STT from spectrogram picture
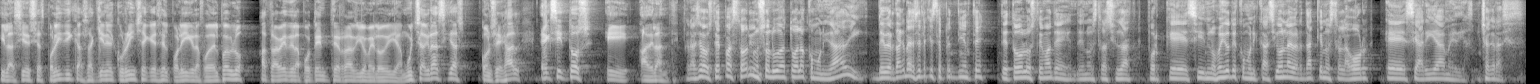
y las ciencias políticas aquí en el Currinche, que es el polígrafo del pueblo, a través de la potente Radio Melodía. Muchas gracias, concejal, éxitos y adelante. Gracias a usted, pastor, y un saludo a toda la comunidad y de verdad agradecerle que esté pendiente de todos los temas de, de nuestra ciudad, porque sin los medios de comunicación, la verdad que nuestra labor eh, se haría a medias. Muchas gracias.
